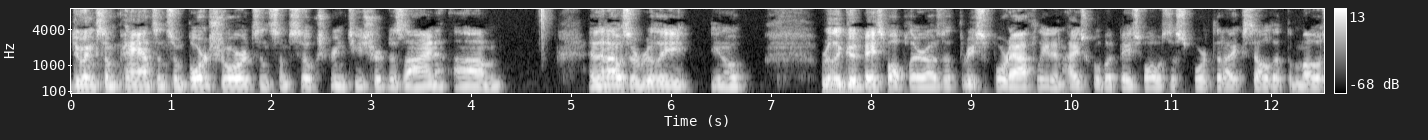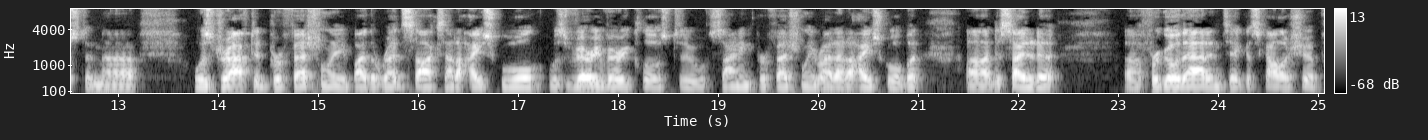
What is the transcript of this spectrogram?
doing some pants and some board shorts and some silkscreen t-shirt design. Um, and then I was a really, you know, really good baseball player. I was a three sport athlete in high school, but baseball was the sport that I excelled at the most and uh, was drafted professionally by the Red Sox out of high school. Was very, very close to signing professionally right out of high school, but uh, decided to uh, forego that and take a scholarship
